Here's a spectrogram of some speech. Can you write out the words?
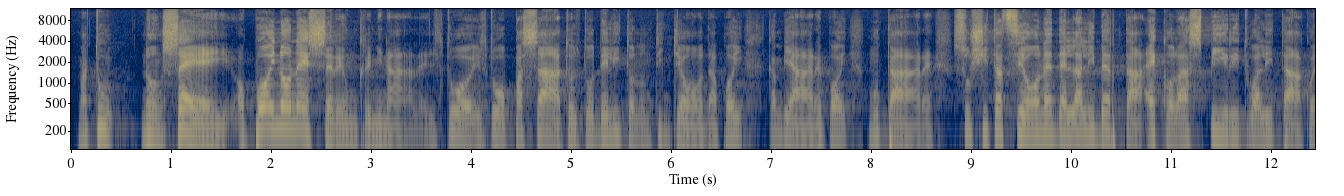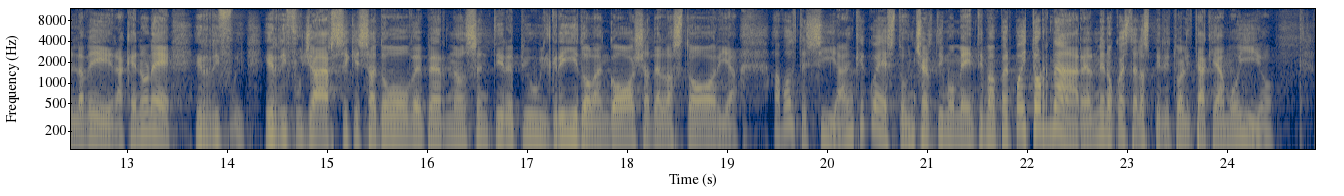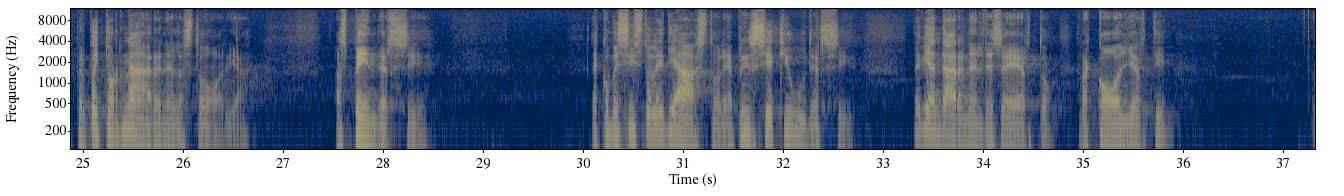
ma tu non sei o puoi non essere un criminale, il tuo, il tuo, passato, il tuo delitto non ti inchioda, puoi cambiare, puoi mutare. Suscitazione della libertà, ecco la spiritualità, quella vera, che non è il, il rifugiarsi chissà dove per non sentire più il grido, l'angoscia della storia. A volte sì, anche questo in certi momenti, ma per poi tornare, almeno questa è la spiritualità che amo io, per poi tornare nella storia, a spendersi, è come sistole e diastole, aprirsi e chiudersi. Devi andare nel deserto, raccoglierti,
